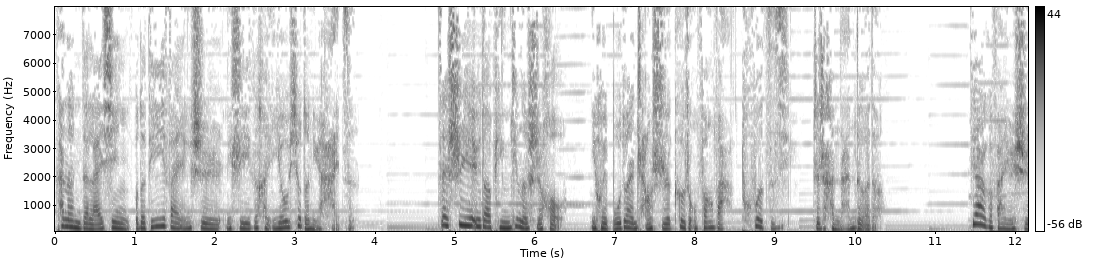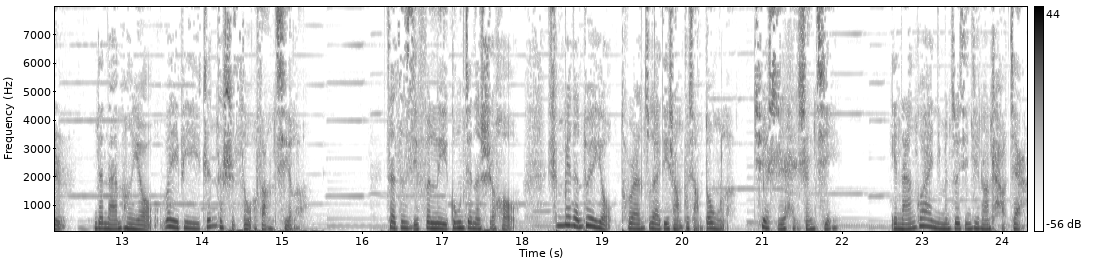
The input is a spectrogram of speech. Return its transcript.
看到你的来信，我的第一反应是你是一个很优秀的女孩子，在事业遇到瓶颈的时候，你会不断尝试各种方法突破自己，这是很难得的。第二个反应是，你的男朋友未必真的是自我放弃了，在自己奋力攻坚的时候，身边的队友突然坐在地上不想动了，确实很生气，也难怪你们最近经常吵架。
